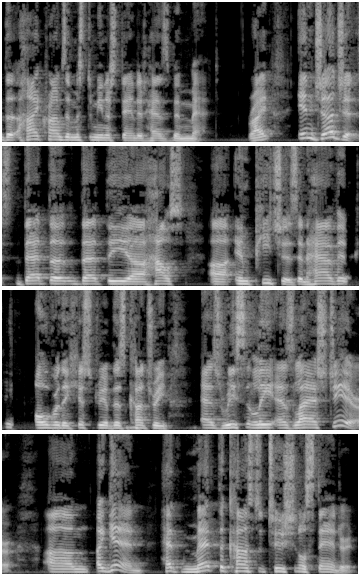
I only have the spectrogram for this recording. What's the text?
the high crimes and misdemeanor standard has been met, right? In judges that the, that the uh, House uh, impeaches and have it over the history of this country as recently as last year. Um, again, have met the constitutional standard.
